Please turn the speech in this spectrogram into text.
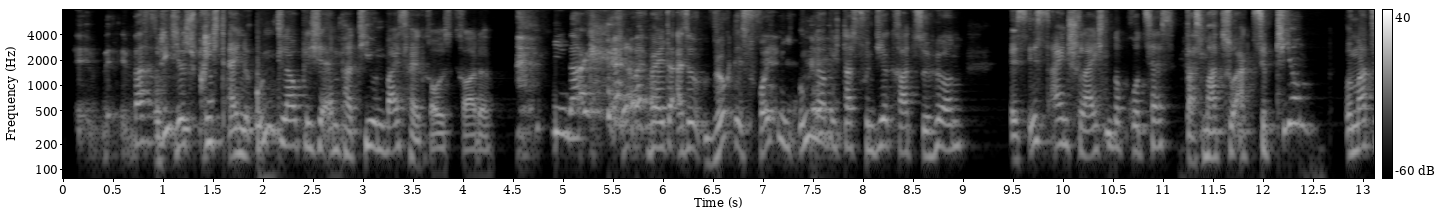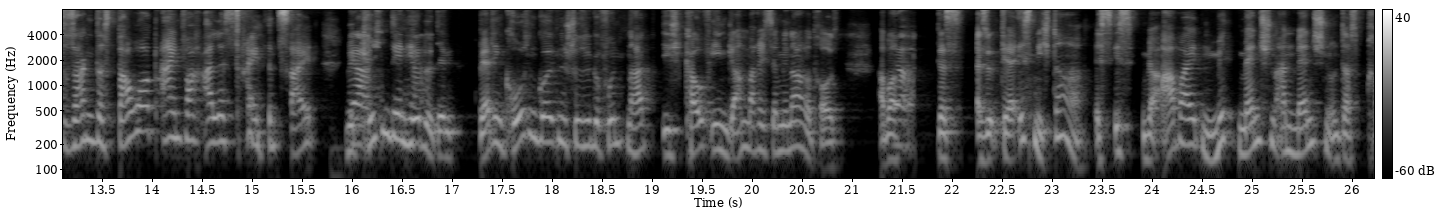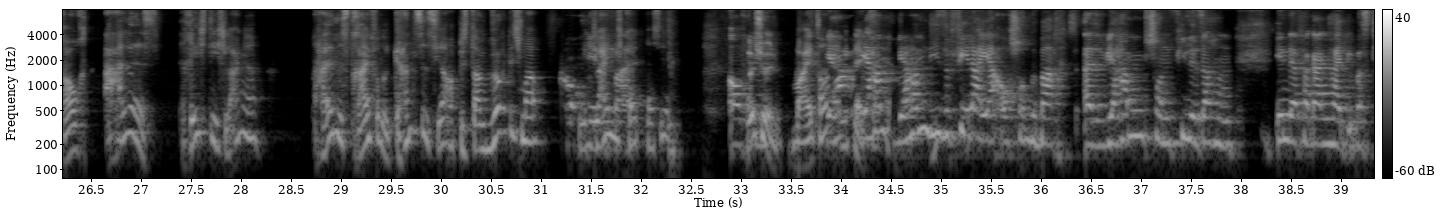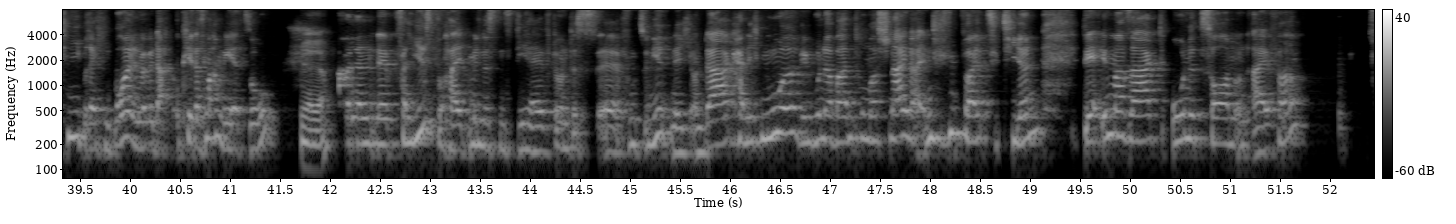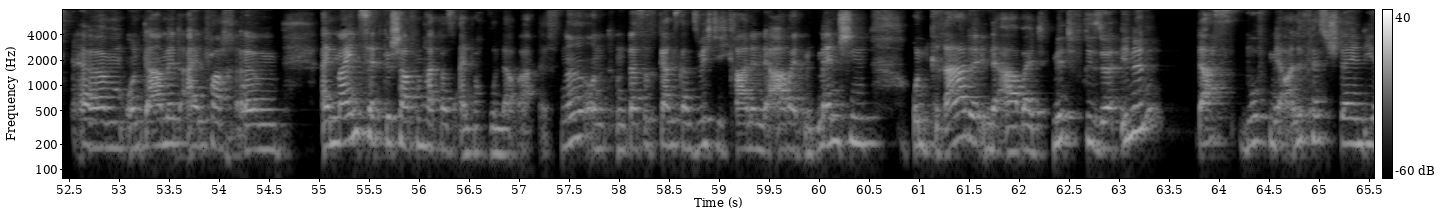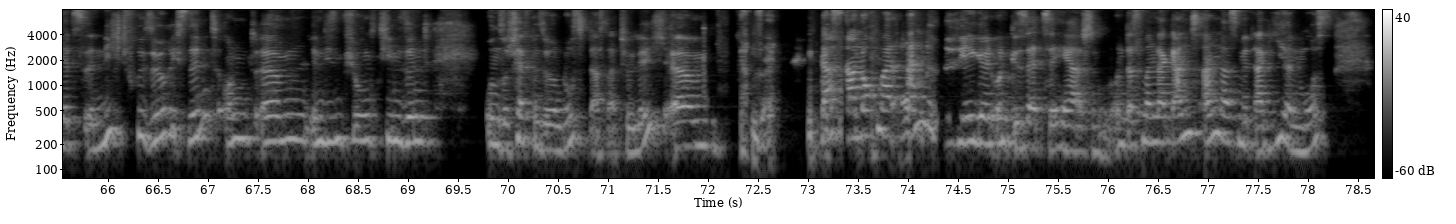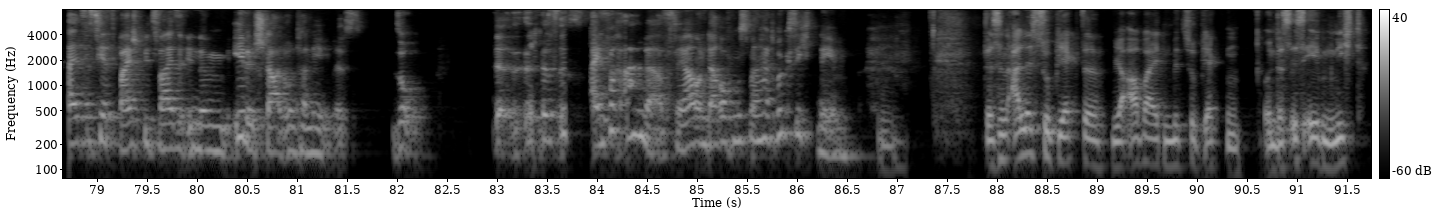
Äh, was Aus dir spricht eine unglaubliche Empathie und Weisheit raus gerade. Vielen Dank. Ja, weil, also wirklich, es freut mich unglaublich, das von dir gerade zu hören. Es ist ein schleichender Prozess, das mal zu akzeptieren und mal zu sagen, das dauert einfach alles seine Zeit. Wir ja. kriegen den Hebel, ja. den, wer den großen goldenen Schlüssel gefunden hat, ich kaufe ihn gern, mache ich Seminare draus. Aber ja das, also der ist nicht da. Es ist, wir arbeiten mit Menschen an Menschen und das braucht alles richtig lange. Ein halbes, dreiviertel, ganzes Jahr, bis dann wirklich mal eine Kleinigkeit Fall. passiert. Auf Sehr schön. Weiter. Wir, wir, haben, wir haben diese Fehler ja auch schon gemacht. Also wir haben schon viele Sachen in der Vergangenheit übers Knie brechen wollen, weil wir dachten, okay, das machen wir jetzt so. Ja, ja. Aber dann äh, verlierst du halt mindestens die Hälfte und das äh, funktioniert nicht. Und da kann ich nur den wunderbaren Thomas Schneider in diesem Fall zitieren, der immer sagt, ohne Zorn und Eifer ähm, und damit einfach ähm, ein Mindset geschaffen hat, was einfach wunderbar ist. Ne? Und, und das ist ganz, ganz wichtig, gerade in der Arbeit mit Menschen und gerade in der Arbeit mit FriseurInnen. Das durften wir alle feststellen, die jetzt nicht friseurig sind und ähm, in diesem Führungsteam sind. Unsere Cheffriseurin wusste das natürlich. Ähm, dass da nochmal andere Regeln und Gesetze herrschen und dass man da ganz anders mit agieren muss, als es jetzt beispielsweise in einem Edelstahlunternehmen ist. So, das ist einfach anders, ja, und darauf muss man halt Rücksicht nehmen. Das sind alles Subjekte. Wir arbeiten mit Subjekten. Und das ist eben nicht,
